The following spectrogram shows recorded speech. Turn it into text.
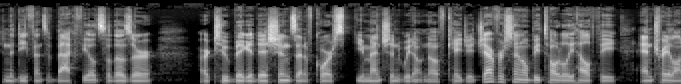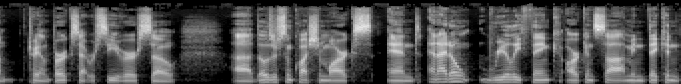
in the defensive backfield. So those are are two big additions. And of course, you mentioned we don't know if KJ Jefferson will be totally healthy and Treylon, Treylon Burks at receiver. So uh, those are some question marks. And and I don't really think Arkansas, I mean, they can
